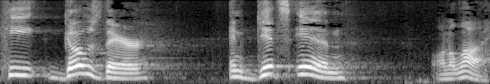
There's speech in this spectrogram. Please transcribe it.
he goes there and gets in on a lie.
